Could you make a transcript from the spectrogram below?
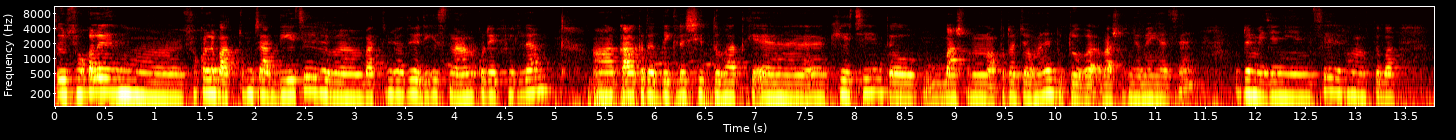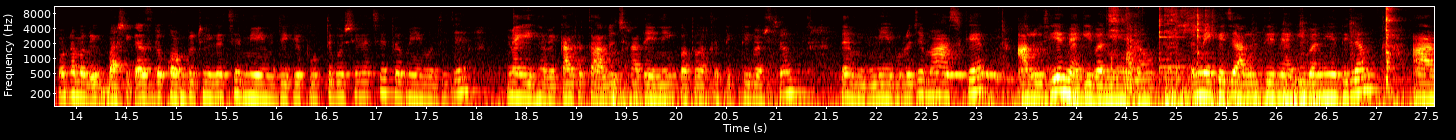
তো সকালে সকালে বাথরুম চাপ দিয়েছে বাথরুম চাপ দিয়ে এদিকে স্নান করে ফিরলাম। আর কালকে দেখলে সিদ্ধ ভাত খেয়েছি, তো বাসন অতটা জমে নেই, দুটো বাসন জমে গেছে। ওটা মেজে নিয়ে নিয়েছে সমস্ত বা, মোটামুটি বাসি কাজগুলো কমপ্লিট হয়ে গেছে, মেয়ে ওদিকে পড়তে বসে গেছে, তো মেয়ে বলছে যে, ম্যাগি খাবে, কালকে তো আলু ছাড়া দেয়নি গতকালকে দেখতেই পারছ। তাই মেয়ে বলল যে, মা, আজকে আলু দিয়ে ম্যাগি বানিয়ে দাও। তো মেয়েকে যে আলু দিয়ে ম্যাগি বানিয়ে দিলাম, আর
